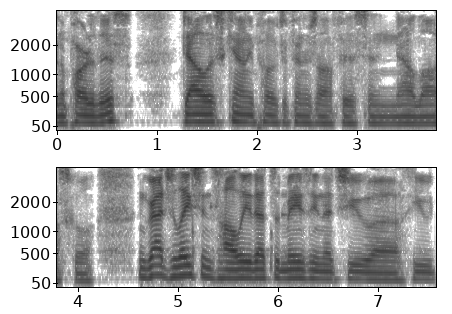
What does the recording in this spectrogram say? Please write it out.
been a part of this. Dallas County Public Defender's Office and now law school. Congratulations, Holly. That's amazing that you, uh, you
